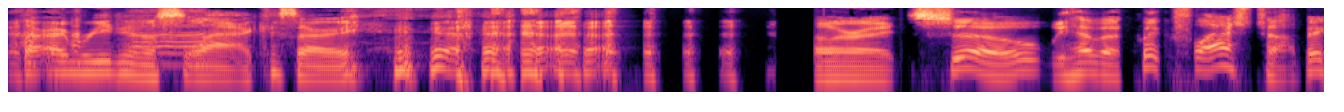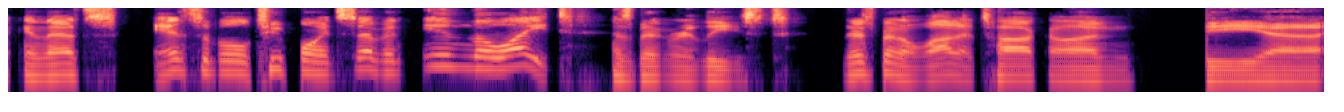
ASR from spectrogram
I'm reading a Slack. Sorry. All right. So we have a quick flash topic, and that's Ansible 2.7 in the light has been released. There's been a lot of talk on the uh,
